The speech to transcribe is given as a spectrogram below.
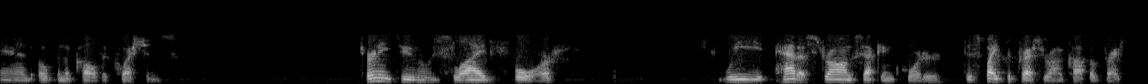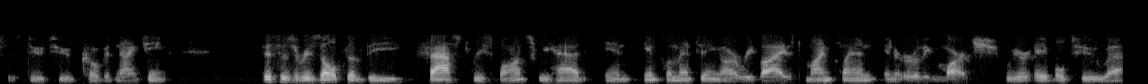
and open the call to questions. Turning to slide four, we had a strong second quarter despite the pressure on copper prices due to COVID-19. This is a result of the fast response we had in implementing our revised mine plan in early March. We were able to uh,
